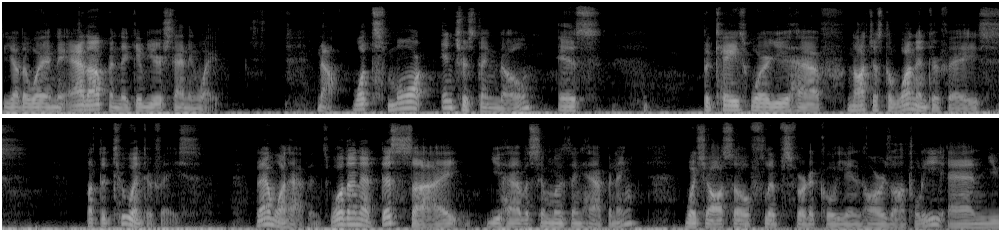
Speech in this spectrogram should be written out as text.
the other way and they add up and they give you your standing wave. Now, what's more interesting though is the case where you have not just the one interface, but the two interface. Then what happens? Well, then at this side, you have a similar thing happening, which also flips vertically and horizontally, and you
